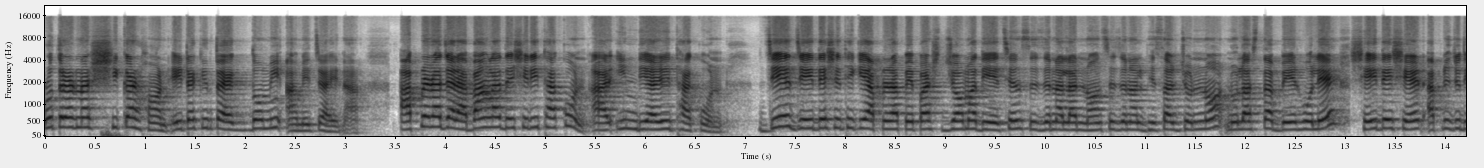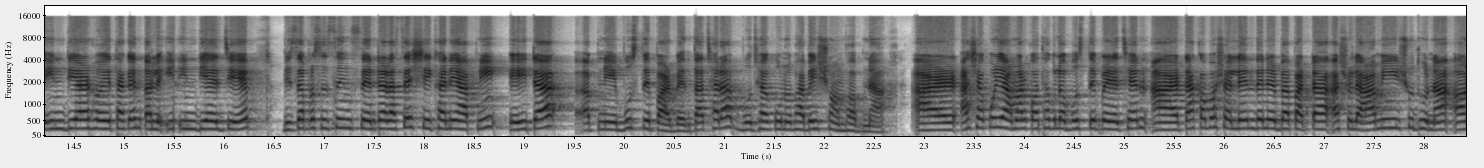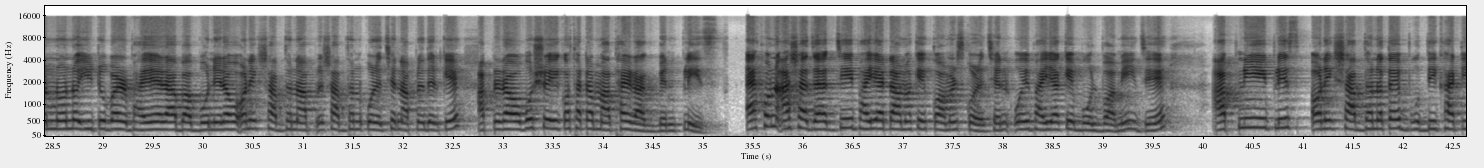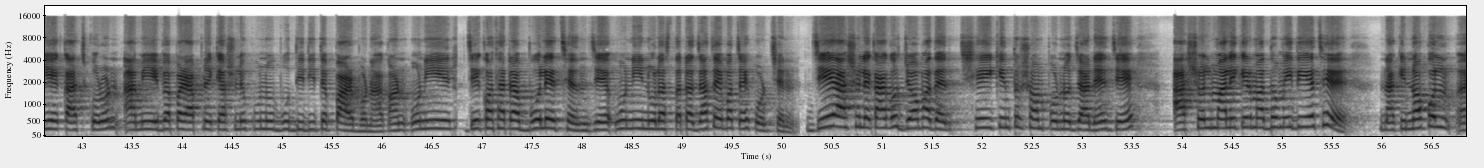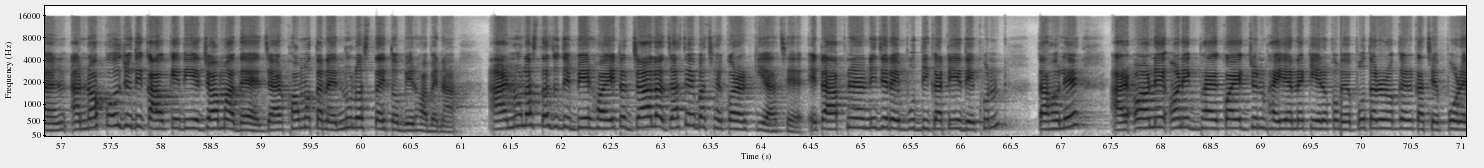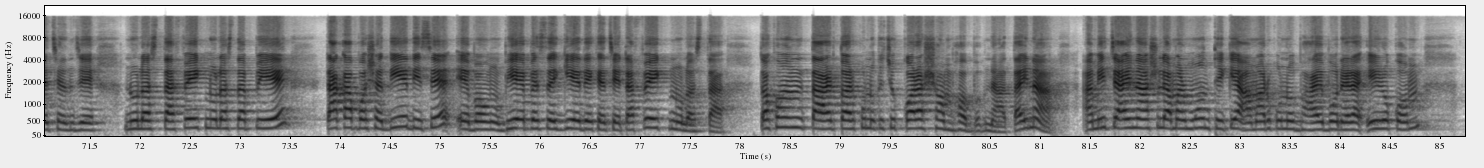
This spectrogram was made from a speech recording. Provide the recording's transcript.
প্রতারণার শিকার হন এটা কিন্তু একদমই আমি চাই না। আপনারা যারা বাংলাদেশেরই থাকুন আর ইন্ডিয়ারই থাকুন যে যে দেশে থেকে আপনারা পেপার জমা দিয়েছেন সিজনাল আর নন সিজনাল ভিসার জন্য, নোলাস্তা বের হলে সেই দেশের, আপনি যদি ইন্ডিয়ার হয়ে থাকেন, তাহলে ইন্ডিয়ার যে ভিসা প্রসেসিং সেন্টার আছে, সেখানে আপনি এইটা আপনি বুঝতে পারবেন। তাছাড়া বোঝা কোনোভাবেই সম্ভব না। আর আশা করি আমার কথাগুলো বুঝতে পেরেছেন। আর টাকা পয়সা লেনদেনের ব্যাপারটা আসলে আমি শুধু না, অন্য অন্য ইউটিউবার ভাইয়েরা বা বোনেরাও অনেক সাবধান সাবধান করেছেন আপনাদেরকে। আপনারা অবশ্যই এই কথাটা মাথায় রাখবেন প্লিজ এখন আসা যাক যে ভাইয়াটা আমাকে কমেন্টস করেছেন, ওই ভাইয়াকে বলব আমি যে, আপনি প্লিজ অনেক সাবধানতায় বুদ্ধি খাটিয়ে কাজ করুন। আমি এই ব্যাপারে আপনাকে আসলে কোনো বুদ্ধি দিতে পারব না। কারণ উনি যে কথাটা বলেছেন যে, উনি নুলাস্তাটা যাচাই বাছাই করছেন, যে আসলে কাগজ জমা দেন, সেই কিন্তু সম্পূর্ণ জানে যে, আসল মালিকের মাধ্যমেই দিয়েছে, নাকি নকল নকল যদি কাউকে দিয়ে জমা দেয়, যার ক্ষমতা নেয় নুলস্তায় তো বের হবে না। আর নুলাস্তা যদি বের হয়, এটা যা যাচাই বাছাই করার কি আছে? এটা আপনারা নিজেরাই বুদ্ধি কাটিয়ে দেখুন। তাহলে, আর অনেক অনেক ভাই, কয়েকজন ভাইয়া নাকি এরকম প্রতারকের কাছে পড়েছেন যে নুলাস্তা ফেক নুলাস্তা পেয়ে টাকা পয়সা দিয়ে দিছে এবং ভিএফএসে গিয়ে দেখেছে এটা ফেক নুলাস্তা তখন তার তো আর কোনো কিছু করা সম্ভব না, তাই না? আমি চাই না আসলে আমার মন থেকে আমার কোনো ভাই বোনেরা এরকম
